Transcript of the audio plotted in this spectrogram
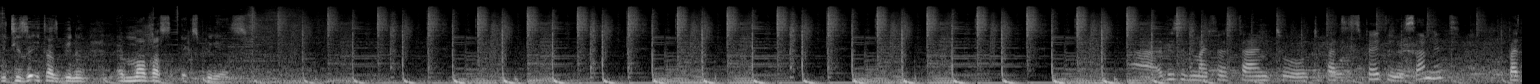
It, is, it has been a, marvelous experience. Uh, this is my first time to, to participate in the summit, but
